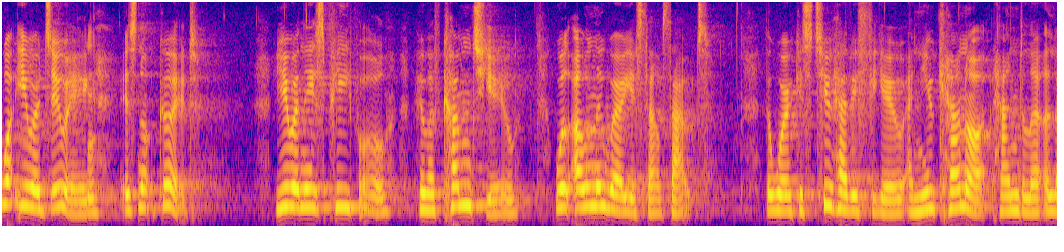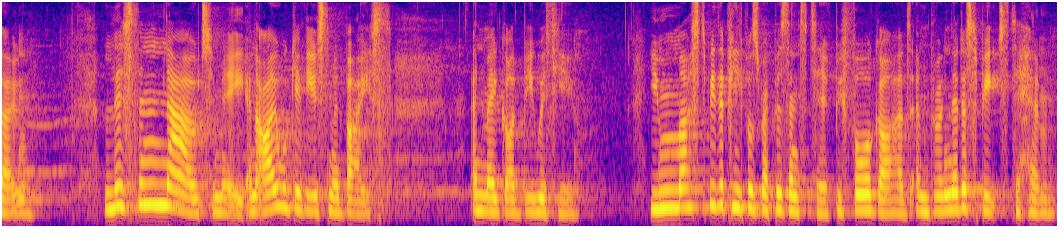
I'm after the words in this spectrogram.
What you are doing is not good. You and these people who have come to you will only wear yourselves out. The work is too heavy for you, and you cannot handle it alone. Listen now to me, and I will give you some advice, and may God be with you. You must be the people's representative before God and bring their disputes to Him.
